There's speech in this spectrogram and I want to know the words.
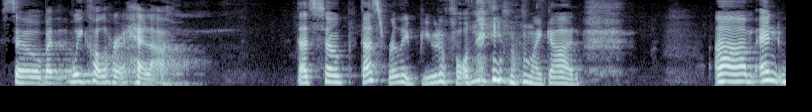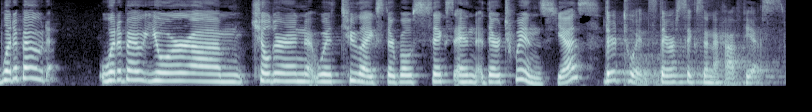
So, but we call her Hela. That's so, that's really beautiful name. Oh my God. Um, and what about, what about your um, children with two legs? They're both six and they're twins, yes? They're twins. They're six and a half. Yes.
